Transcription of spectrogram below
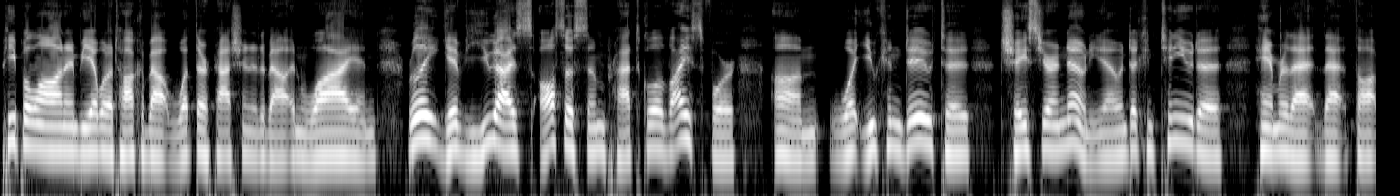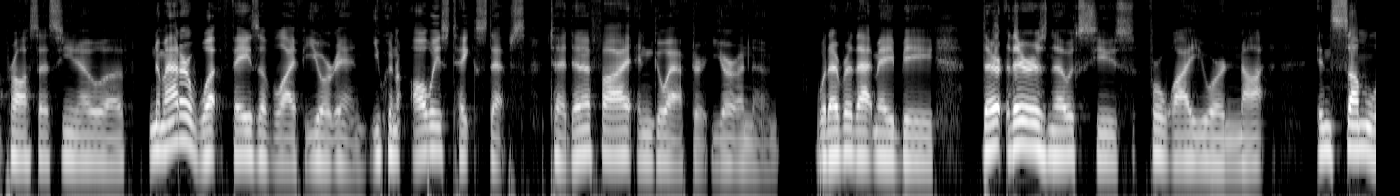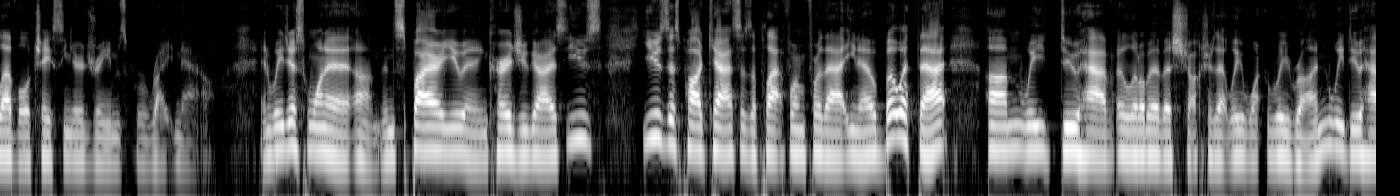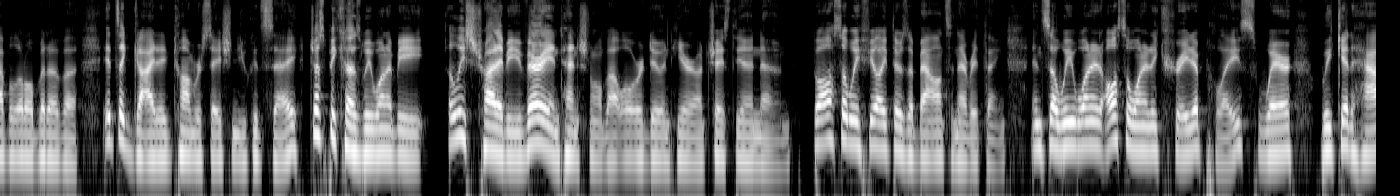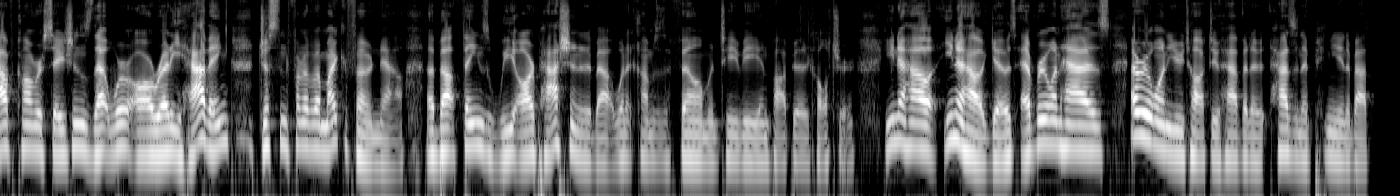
people on and be able to talk about what they're passionate about and why, and really give you guys also some practical advice for um, what you can do to chase your unknown, you know, and to continue to hammer that that thought process, you know, of no matter what phase of life you're in, you can always take steps to identify and go after your unknown, whatever that may be. There, there is no excuse for why you are not, in some level, chasing your dreams right now and we just want to um, inspire you and encourage you guys. Use use this podcast as a platform for that you know. But with that um, we do have a little bit of a structure that we want we run. We do have a little bit of a it's a guided conversation you could say. Just because we want to be at least try to be very intentional about what we're doing here on chase the unknown but also we feel like there's a balance in everything. And so we wanted also wanted to create a place where we could have conversations that we're already having just in front of a microphone now about things we are passionate about when it comes to film and TV and popular culture. You know how you know how it goes. Everyone has everyone you talk to have a, has an opinion about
